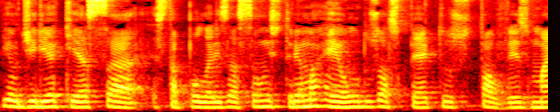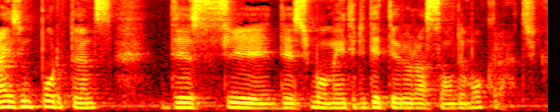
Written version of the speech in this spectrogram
E eu diria que essa, essa polarização extrema é um dos aspectos talvez mais importantes desse, desse momento de deterioração democrática.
